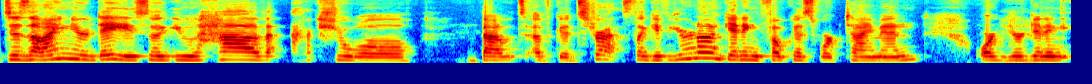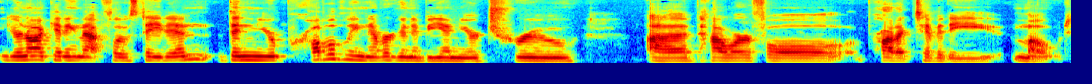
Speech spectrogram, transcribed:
design your day so you have actual bouts of good stress. Like if you're not getting focused work time in or you're Mhm. getting you're not getting that flow state in, then you're probably never going to be in your true uh powerful productivity mode.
